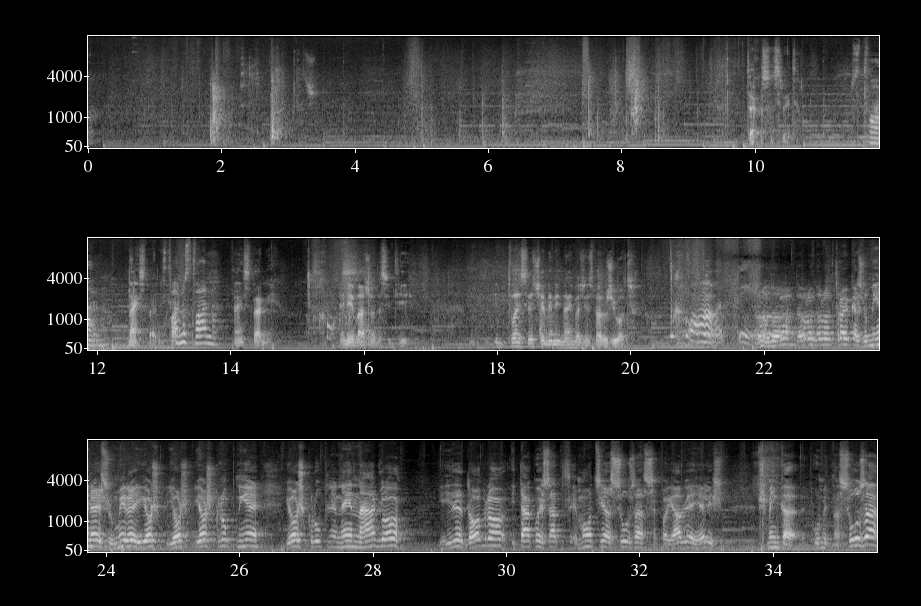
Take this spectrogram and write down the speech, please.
Tako sam sretan. Stvarno. Najstvarniji. Stvarno, stvarno. Najstvarniji. Meni je važno da si ti. Tvoja sreća je meni najvažnija stvar u životu. Hvala ti. Dobro, dobro, dobro, dobro, trojka, zumiraj, zumiraj, još, još, još krupnije, još krupnije, ne naglo, ide dobro i tako je sad emocija, suza se pojavlja, jeli, šminka, umjetna suza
